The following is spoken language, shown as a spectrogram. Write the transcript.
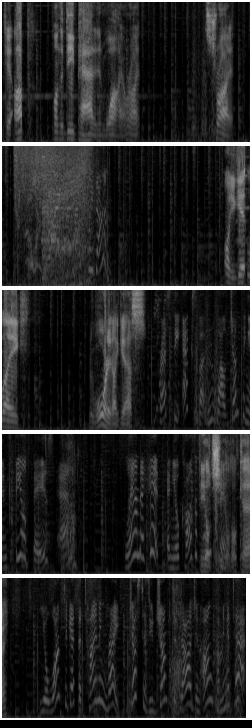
Okay, up on the D-pad and then Y, alright. Let's try it. Nicely done. Oh, you get, like, rewarded, I guess. Press the X button while jumping in field phase and land a hit and you'll cause a Field shield, shift. okay. You'll want to get the timing right just as you jump to dodge an oncoming attack.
